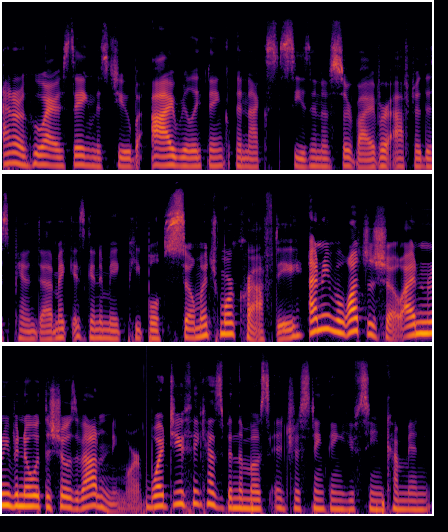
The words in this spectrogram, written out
I don't know who I was saying this to, but I really think the next season of Survivor after this pandemic is going to make people so much more crafty. I don't even watch the show. I don't even know what the show's about anymore. What do you think has been the most interesting thing you've seen come in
